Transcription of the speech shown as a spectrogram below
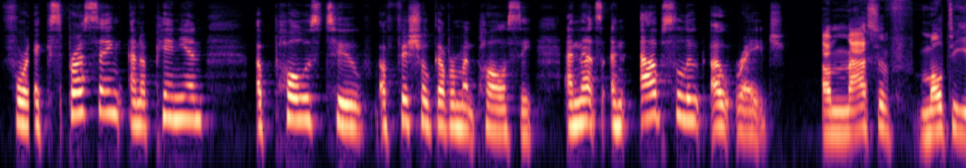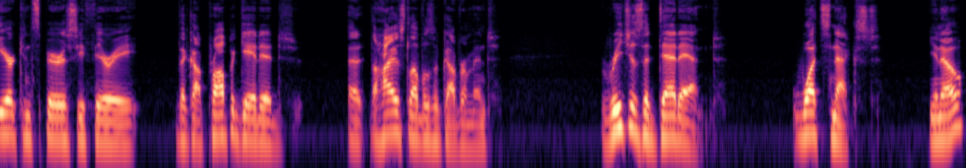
for expressing an opinion opposed to official government policy. And that's an absolute outrage. A massive multi year conspiracy theory that got propagated at the highest levels of government reaches a dead end. What's next? You know?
